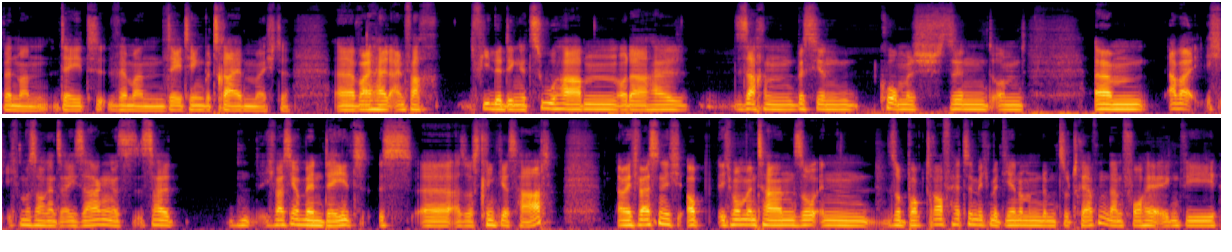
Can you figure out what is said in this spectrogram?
wenn man Date, wenn man Dating betreiben möchte, äh, weil halt einfach viele Dinge zu haben oder halt Sachen ein bisschen komisch sind und ähm, aber ich, ich muss auch ganz ehrlich sagen, es ist halt, ich weiß nicht, ob mir ein Date ist, äh, also es klingt jetzt hart, aber ich weiß nicht, ob ich momentan so in so Bock drauf hätte, mich mit jemandem zu treffen, dann vorher irgendwie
